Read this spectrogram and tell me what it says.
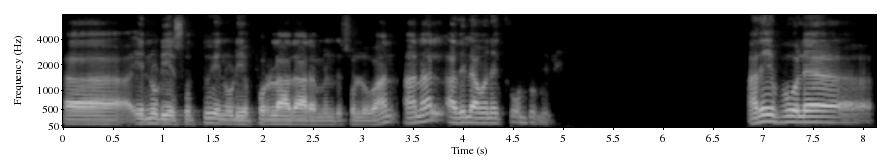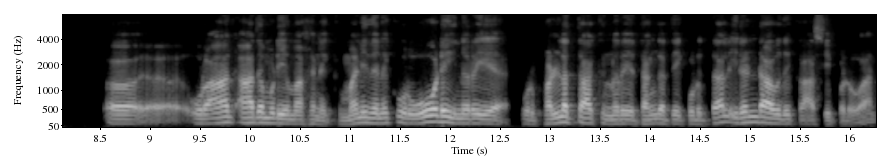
ஆஹ் என்னுடைய சொத்து என்னுடைய பொருளாதாரம் என்று சொல்லுவான். ஆனால் அதில் அவனுக்கு ஒன்றுமில்லை. அதே போல ஒரு ஆ- ஆதமுடைய மகனுக்கு மனிதனுக்கு ஒரு ஓடை நிறைய ஒரு பள்ளத்தாக்கு நிறைய தங்கத்தை கொடுத்தால் இரண்டாவதுக்கு ஆசைப்படுவான்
